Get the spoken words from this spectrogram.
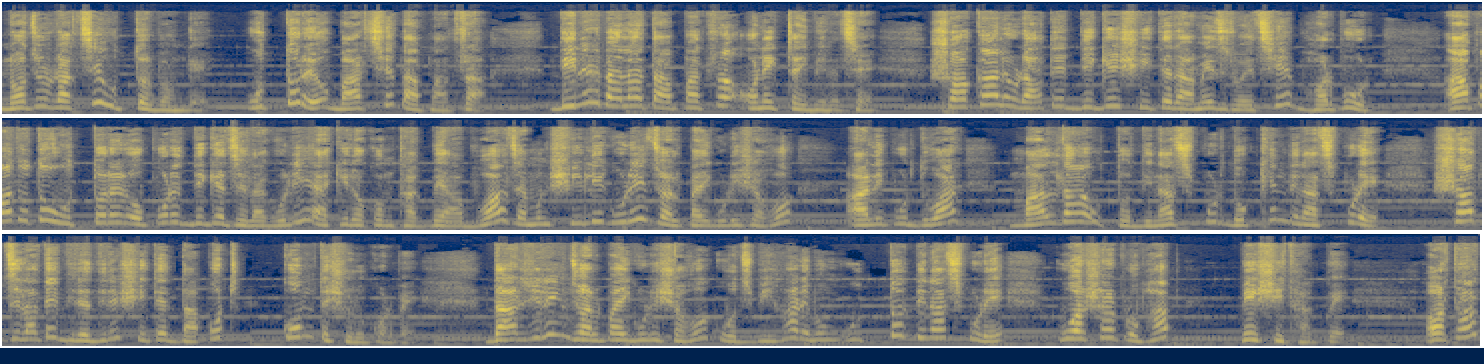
নজর রাখছে উত্তরবঙ্গে, উত্তরেও বাড়ছে তাপমাত্রা। দিনের বেলায় তাপমাত্রা অনেকটাই বেড়েছে। সকাল ও রাতের দিকে শীতের আমেজ রয়েছে ভরপুর। আপাতত উত্তরের ওপরের দিকে জেলাগুলি একই রকম থাকবে আবহাওয়া, যেমন শিলিগুড়ি, জলপাইগুড়ি সহ আলিপুরদুয়ার, মালদা, উত্তর দিনাজপুর, দক্ষিণ দিনাজপুরে সব জেলাতে ধীরে ধীরে শীতের দাপট কমতে শুরু করবে। দার্জিলিং, জলপাইগুড়ি সহ কোচবিহার এবং উত্তর দিনাজপুরে কুয়াশার প্রভাব বেশি থাকবে। অর্থাৎ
